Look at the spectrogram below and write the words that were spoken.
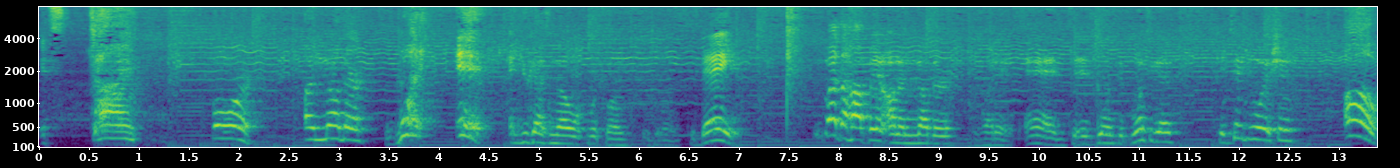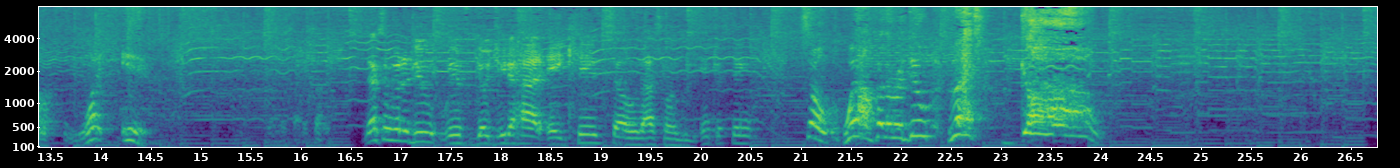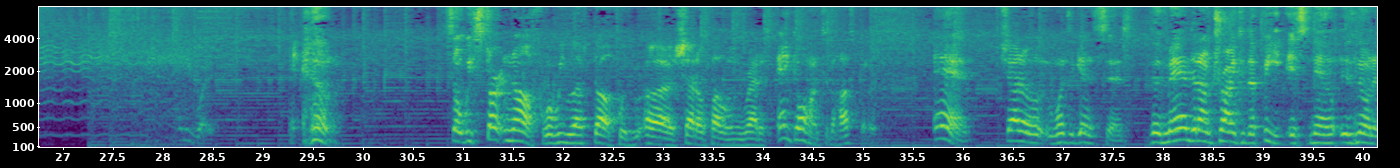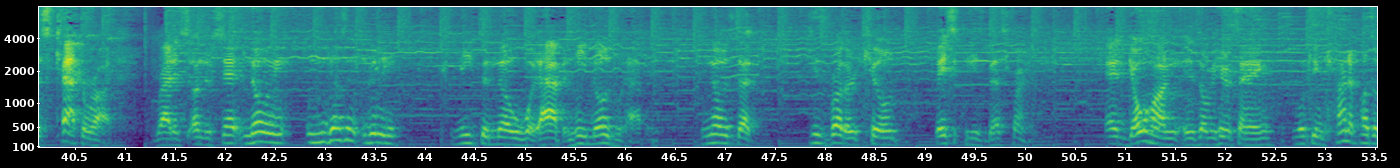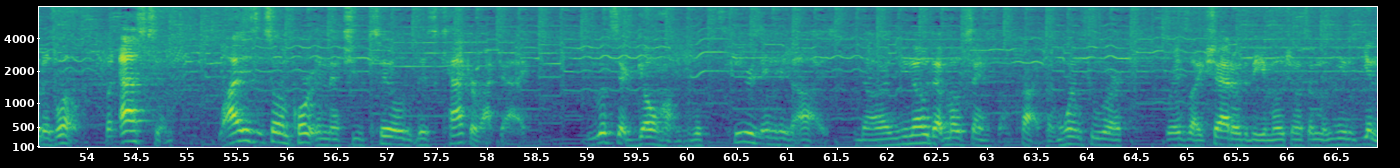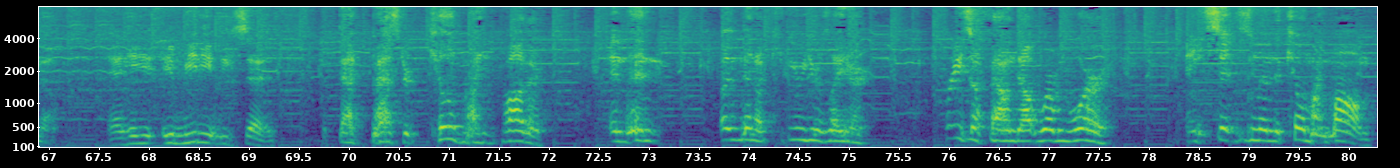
it's time for another What If? And you guys know which one we're doing today. We're about to hop in on another What If. And it's going to, once again, continuation of What If. Next, I'm going to do if Gogeta had a kid, so that's going to be interesting. So, without further ado, let's go! Anyway, so we starting off where we left off with uh, Shadow following Raditz and Gohan to the hospital, and Shadow once again says, "The man that I'm trying to defeat is now is known as Kakarot." Raditz understand knowing he doesn't really need to know what happened. He knows what happened. He knows that his brother killed basically his best friend. And Gohan is over here saying, looking kind of puzzled as well, but asks him, why is it so important that you killed this Kakarot guy? He looks at Gohan with tears in his eyes. Now, you know that most Saiyans don't cry, but ones who are raised like Shadow to be emotional, someone you, you know. And he immediately says, that bastard killed my father. And then, and then a few years later, Frieza found out where we were. And he sent his men to kill my mom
